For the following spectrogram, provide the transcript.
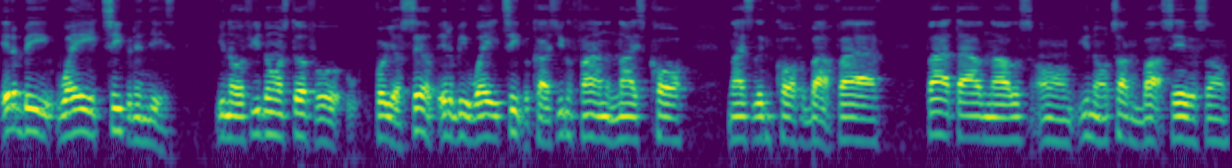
it'll be way cheaper than this. You know, if you're doing stuff for for yourself, it'll be way cheaper because you can find a nice car, nice looking car for about five five thousand dollars. Um, you know, talking about Chevy some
